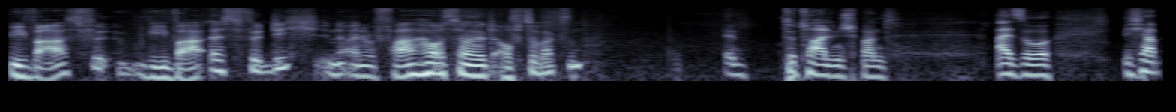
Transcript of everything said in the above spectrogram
Wie war es für, wie war es für dich, in einem Pfarrhaushalt aufzuwachsen? Total entspannt. Also ich habe,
